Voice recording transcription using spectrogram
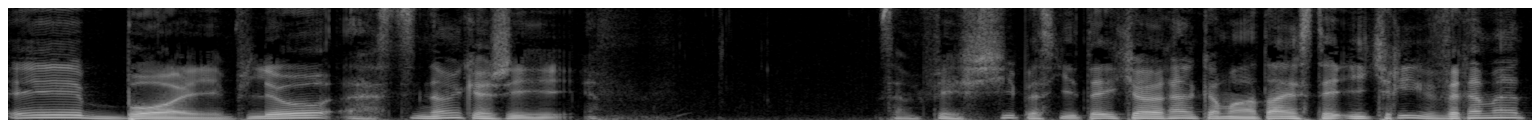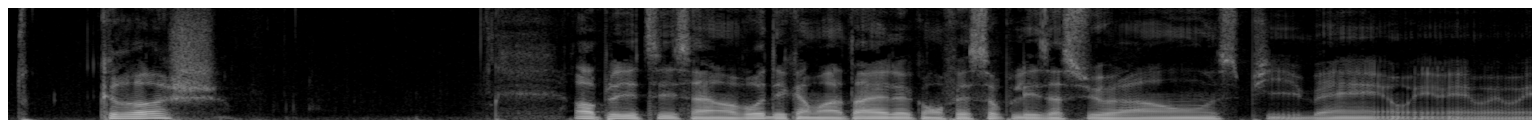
Et boy, puis là, c'est un que j'ai... Ça me fait chier parce qu'il était écœurant le commentaire, c'était écrit vraiment tout croche. Ah, puis tu sais, ça envoie des commentaires qu'on fait ça pour les assurances, puis ben, oui, oui, oui, oui.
